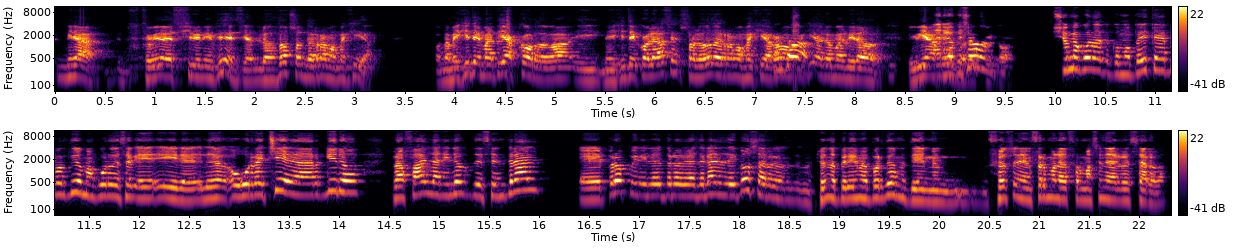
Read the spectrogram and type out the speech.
Mirá, te voy a decir una infidencia. Los dos son de Ramos Mejía. Cuando me dijiste Matías Córdoba y me dijiste Colase, son los dos de Ramos Mejía. Ramos. Mejía, Loma del Mirador. Vivían juntos yo- chicos. Yo me acuerdo como periodista deportivo, me acuerdo de esa que era, era Ogurrechea de arquero, Rafael Danilov de central, eh, Prosper el otro lateral de cosas, estudiando periodismo deportivo, me tiene- me- yo soy enfermo de la formación de reserva.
